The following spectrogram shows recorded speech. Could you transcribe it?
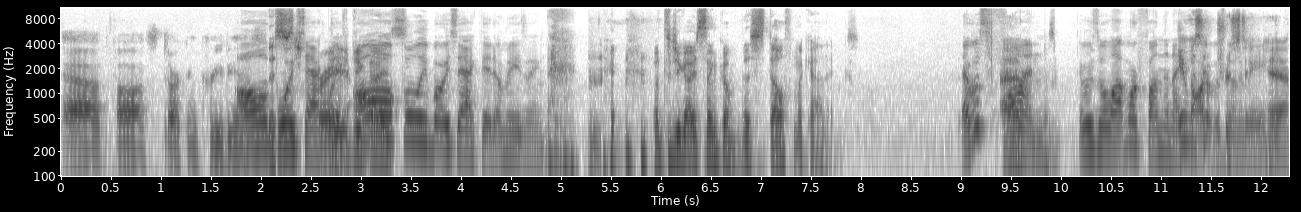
yeah oh it's dark and creepy and All This voice is acted, great. Did you all fully voice acted. Amazing. what did you guys think of the stealth mechanics? That was fun. Um, it was a lot more fun than I it was thought it was going to interesting. be. Yeah.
